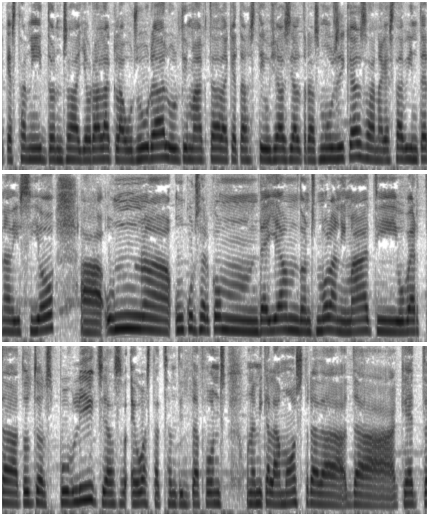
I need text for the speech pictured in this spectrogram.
aquesta nit doncs, hi haurà la clausura, l'últim acte d'aquest estiu jazz i altres músiques en aquesta vintena edició. Uh, un, uh, un concert, com dèiem, doncs, molt animat i obert a tots els públics. Ja heu estat sentint de fons una mica la mostra d'aquest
